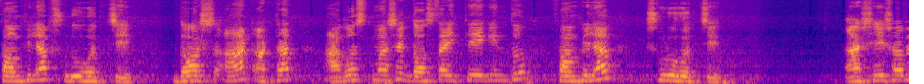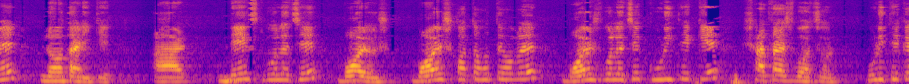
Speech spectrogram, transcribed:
ফর্ম ফিল আপ শুরু হচ্ছে। দশ আট, অর্থাৎ আগস্ট মাসের দশ তারিখ থেকে কিন্তু ফর্ম ফিল আপ শুরু হচ্ছে। আর শেষ হবে ন তারিখে। আর নেক্সট বলেছে বয়স। বয়স কত হতে হবে? বয়স বলেছে কুড়ি থেকে সাতাশ বছর। কুড়ি থেকে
